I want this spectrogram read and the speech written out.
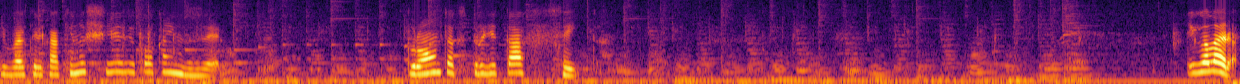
E vai clicar aqui no X e colocar em zero. Pronto, a extrude tá feita. E galera,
